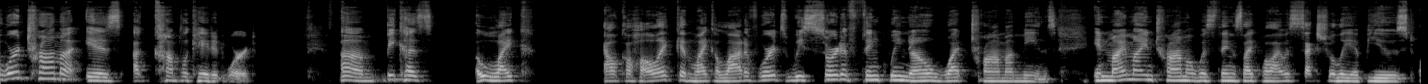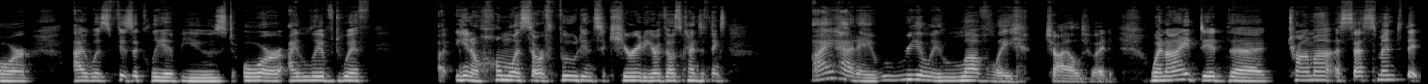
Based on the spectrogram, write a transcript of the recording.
word trauma is a complicated word um, because like alcoholic and like a lot of words, we sort of think we know what trauma means. In my mind, trauma was things like, well, I was sexually abused or I was physically abused or I lived with, uh, you know, homeless or food insecurity or those kinds of things. I had a really lovely childhood. When I did the trauma assessment that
